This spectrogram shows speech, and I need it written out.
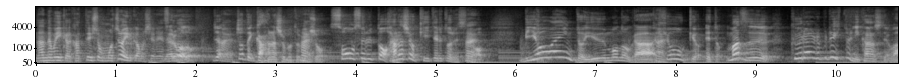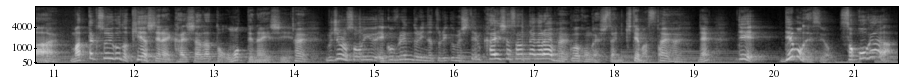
何でもいいから買ってる人ももちろんいるかもしれないですなけど。るほど。じゃあ、はい。ちょっと一回話をまとめましょう、はそうすると話を聞いてるとですよ、はい。美容ワインというものがはい。表記を、えっと、まずクーラールブレヒトに関しては、全くそういうことをケアしてない会社だと思ってないし、はい。もちろんそういうエコフレンドリーな取り組みをしている会社さんだからはい。僕は今回取材に来てますと、ね、ででもですよそこが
